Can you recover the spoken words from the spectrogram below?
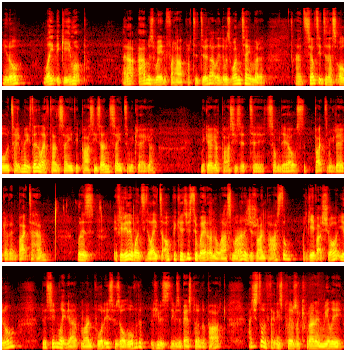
you know, light the game up. And I, I was waiting for Harper to do that. Like there was one time where uh, Celtic do this all the time now. He's down the left hand side, he passes inside to McGregor. McGregor passes it to somebody else, back to McGregor, then back to him. Whereas if he really wanted to light it up, he could just have went on the last man and just ran past him or gave it a shot, you know. But it seemed like the man Porteous was all over the. He was he was the best player in the park. I just don't think these players are coming in and really,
